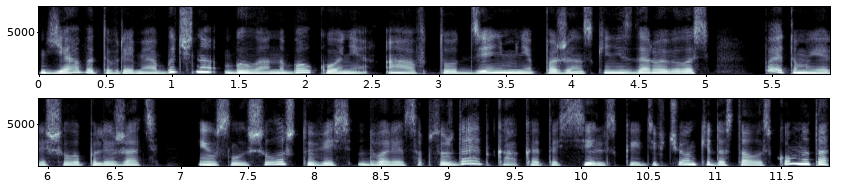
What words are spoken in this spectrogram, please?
Я в это время обычно была на балконе, а в тот день мне по-женски не здоровилось, поэтому я решила полежать и услышала, что весь дворец обсуждает, как этой сельской девчонке досталась комната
